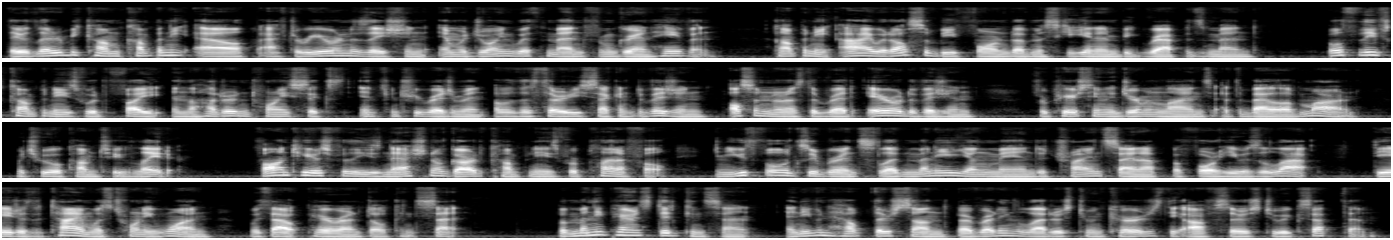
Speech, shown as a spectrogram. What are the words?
They would later become Company L after reorganization and were joined with men from Grand Haven. Company I would also be formed of Muskegon and Big Rapids men. Both of these companies would fight in the 126th Infantry Regiment of the 32nd Division, also known as the Red Arrow Division, for piercing the German lines at the Battle of Marne, which we will come to later. Volunteers for these National Guard companies were plentiful, and youthful exuberance led many a young man to try and sign up before he was allowed. The age at the time was 21, without parental consent. But many parents did consent, and even helped their sons by writing letters to encourage the officers to accept them.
